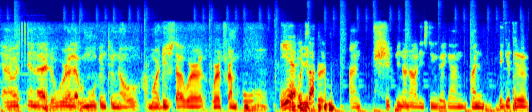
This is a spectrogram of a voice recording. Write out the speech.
Yeah, and I was saying like the world that we move into now, a more digital world, work from home. Mm. Yeah, exactly. And shipping and all these things again, and you get you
